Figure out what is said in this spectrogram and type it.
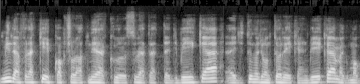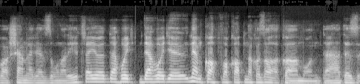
mindenféle képkapcsolat nélkül született egy béke, egy nagyon törékeny béke, meg maga a semleges zóna létrejött, de hogy, de hogy nem kapva kapnak az alkalmon. Tehát ez,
